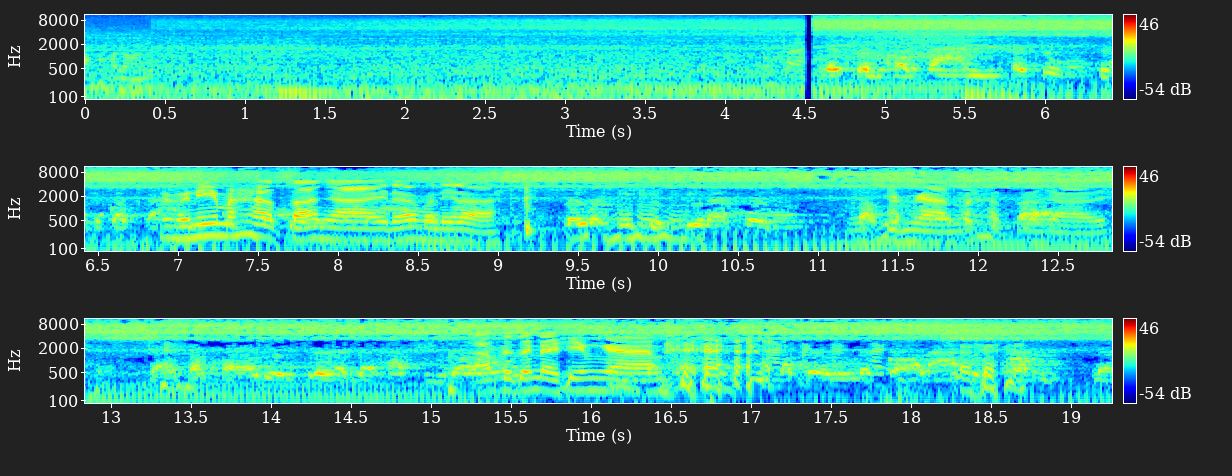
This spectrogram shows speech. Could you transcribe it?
นะเข้ามาลงในส่วนของการประชุมผู้ประกอบการวันนี้มาหัดตายายนะวันนี้ล่ะในวันที่10มีนาคมทีมงานมาหัดตายายแต่ต้องขอเรียนเชิญนะครับที่เราครับเป็นจังไหนทีมงานที่ประมงและก่อร้านทุกท่านนะ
